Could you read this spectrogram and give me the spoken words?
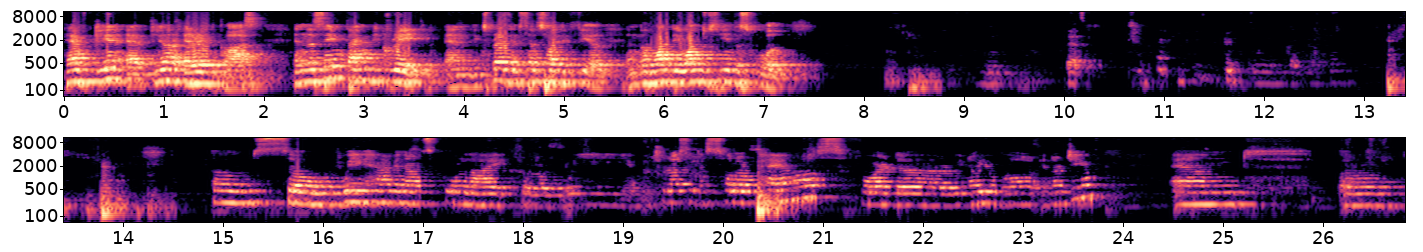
have clean air, cleaner air in class and at the same time be creative and express themselves how they feel and what they want to see in the school. Um, so we have in our school like uh, we introduced the solar panels for the renewable energy, and uh,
